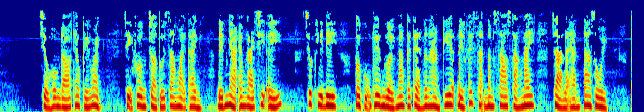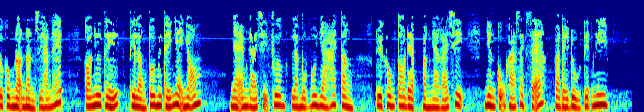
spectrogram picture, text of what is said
Chiều hôm đó theo kế hoạch, chị Phương chở tôi ra ngoại thành, đến nhà em gái chị ấy. Trước khi đi, tôi cũng thuê người mang cái thẻ ngân hàng kia đến khách sạn 5 sao sáng nay, trả lại hắn ta rồi. Tôi không nợ nần gì hắn hết, có như thế thì lòng tôi mới thấy nhẹ nhõm. Nhà em gái chị Phương là một ngôi nhà hai tầng, tuy không to đẹp bằng nhà gái chị, nhưng cũng khá sạch sẽ và đầy đủ tiện nghi.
